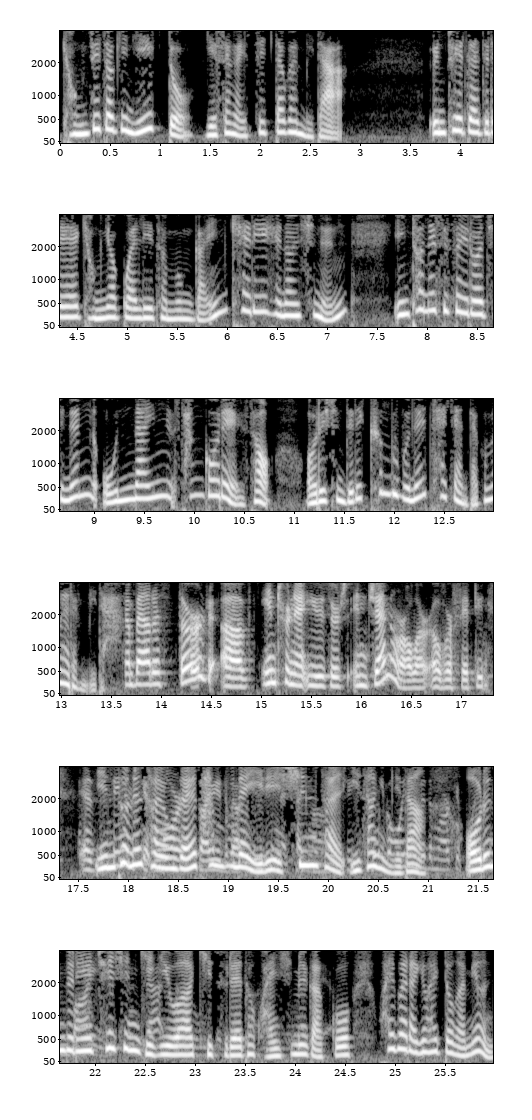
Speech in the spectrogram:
경제적인 이익도 예상할 수 있다고 합니다. 은퇴자들의 경력 관리 전문가인 캐리 해넌 씨는 인터넷에서 이루어지는 온라인 상거래에서 어르신들이 큰 부분을 차지한다고 말합니다. About a third of internet users in general are over 50. As 인터넷 사용자의 excited 3분의 about 1이 using 50살 technology, 이상입니다. 어른들이 최신 기기와 기술에 더 관심을 갖고 활발하게 활동하면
